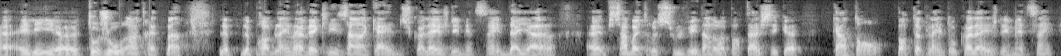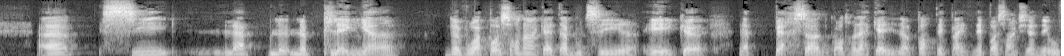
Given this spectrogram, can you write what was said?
euh, elle est euh, toujours en traitement. Le, problème avec les enquêtes du Collège des médecins, d'ailleurs, puis ça va être soulevé dans le reportage, c'est que quand on porte plainte au Collège des médecins, si la, le, le plaignant ne voit pas son enquête aboutir et que la personne contre laquelle il a porté plainte n'est pas sanctionnée ou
